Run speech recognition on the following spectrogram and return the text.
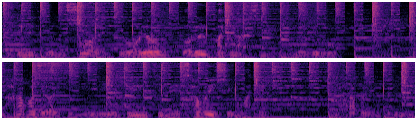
굉장히 좀 쉬워요. 그리고 어려 어려울 것 같지는 않습니다. 근데 그리고 좀 할아버지가 있네. 이 드림팀의 사부이신 것 같아요. 이 할아버지가 드림이에요.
